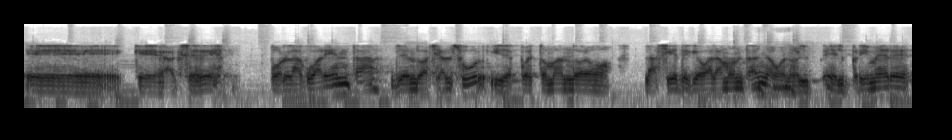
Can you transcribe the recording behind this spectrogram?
eh, que accedes por la 40 yendo hacia el sur y después tomando la 7 que va a la montaña. Bueno, el, primer,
